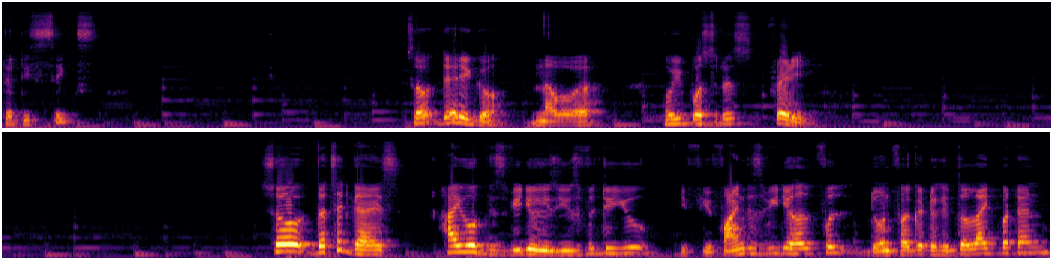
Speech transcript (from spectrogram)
36 so there you go. Now our movie poster is ready so that's it guys. I hope this video is useful to you. If you find this video helpful don't forget to hit the like button.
